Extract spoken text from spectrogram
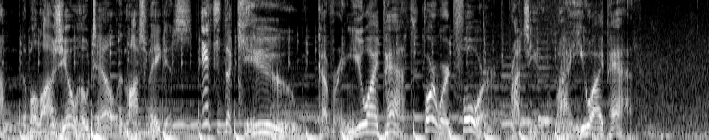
from the Bellagio Hotel in Las Vegas, it's theCUBE, covering UiPath Forward 4, brought to you by UiPath.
